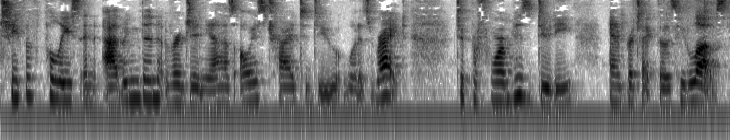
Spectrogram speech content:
chief of police in Abingdon, Virginia, has always tried to do what is right, to perform his duty and protect those he loves.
